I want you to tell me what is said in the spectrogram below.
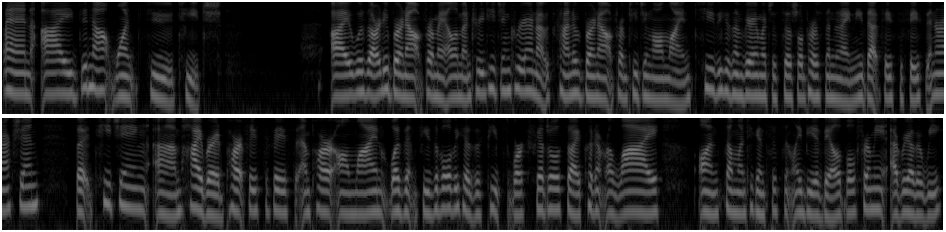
And I did not want to teach. I was already burnt out from my elementary teaching career, and I was kind of burnt out from teaching online too, because I'm very much a social person and I need that face to face interaction. But teaching um, hybrid, part face to face and part online, wasn't feasible because of Pete's work schedule. So I couldn't rely on someone to consistently be available for me every other week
